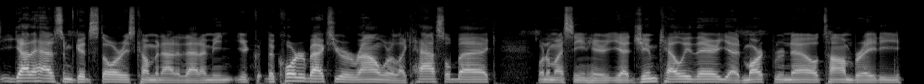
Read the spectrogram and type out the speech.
you got to have some good stories coming out of that. I mean, you, the quarterbacks you were around were like Hasselbeck. What am I seeing here? You had Jim Kelly there. You had Mark Brunell, Tom Brady.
